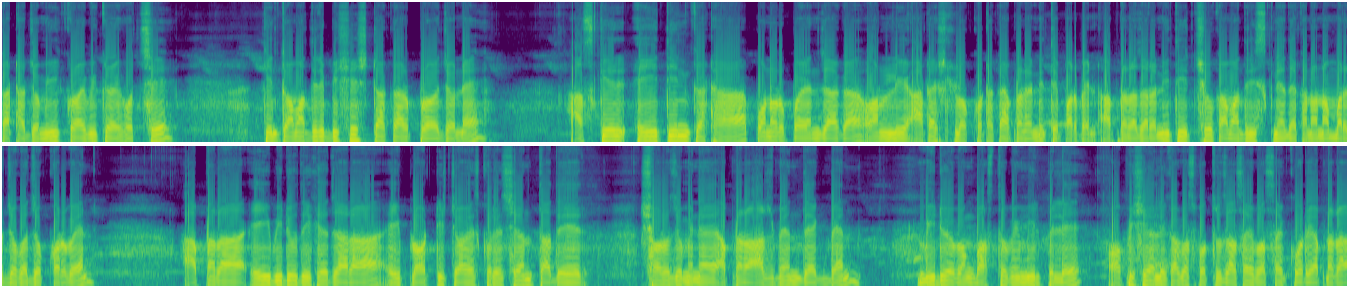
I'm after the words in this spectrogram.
কাঠা জমি ক্রয় বিক্রয় হচ্ছে। কিন্তু আমাদের বিশেষ টাকার প্রয়োজনে আজকের এই তিন কাঠা পনেরো পয়েন্ট জায়গা অনলি আঠাশ লক্ষ টাকা আপনারা নিতে পারবেন। আপনারা যারা নিতে ইচ্ছুক, আমাদের স্ক্রিনে দেখানো নম্বরে যোগাযোগ করবেন। আপনারা এই ভিডিও দেখে যারা এই প্লটটি চয়েস করেছেন, তাদের সরজমিনে আপনারা আসবেন, দেখবেন। ভিডিও এবং বাস্তবে মিল পেলে অফিসিয়ালি কাগজপত্র যাচাই বাছাই করে আপনারা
